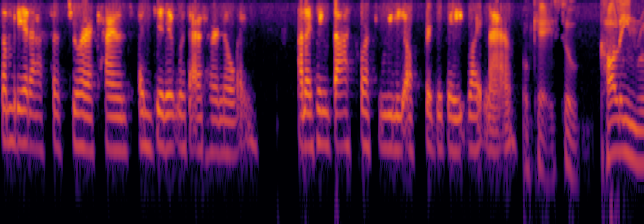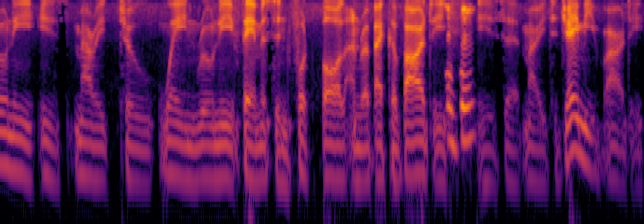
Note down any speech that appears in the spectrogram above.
somebody had access to her account and did it without her knowing. And I think that's what's really up for debate right now. Okay, so Coleen Rooney is married to Wayne Rooney, famous in football, and Rebekah Vardy mm-hmm. is uh, married to Jamie Vardy,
